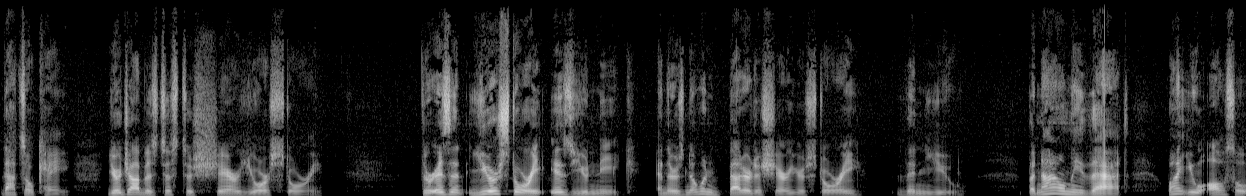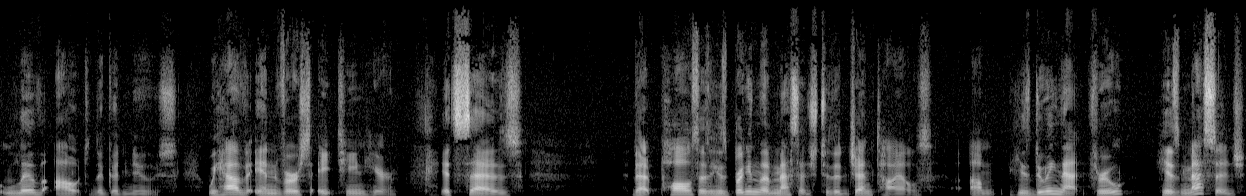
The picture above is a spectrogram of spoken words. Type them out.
that's okay. Your job is just to share your story. There isn't, your story is unique, and there's no one better to share your story than you. But not only that, why don't you also live out the good news? We have in verse 18 here, it says, that Paul says he's bringing the message to the Gentiles. Um, he's doing that through his message,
